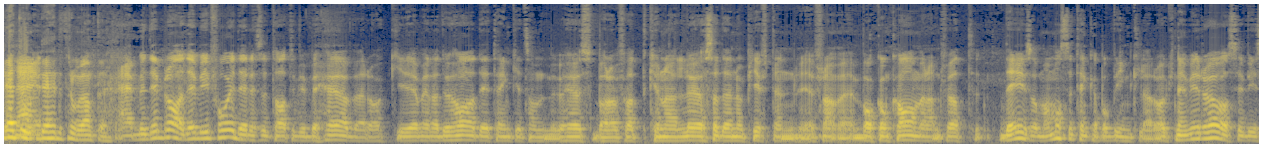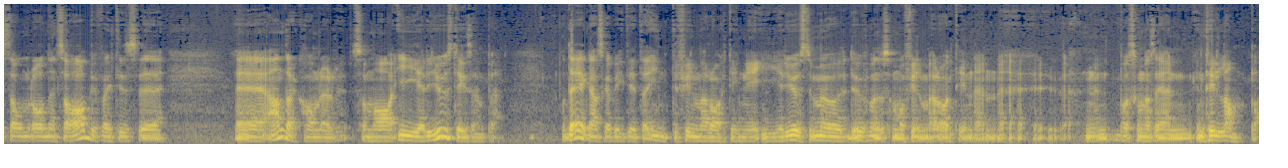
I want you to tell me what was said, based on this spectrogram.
det, tror, det, det tror jag inte. Nej, men det är bra. Det, vi får ju det resultatet vi behöver och jag menar, du har det tänket som behövs bara för att kunna lösa den uppgiften fram, bakom kameran. För att det är ju så, man måste tänka på vinklar och när vi rör oss i vissa områden så har vi faktiskt eh, andra kameror som har IR-ljus till exempel. Och det är ganska viktigt att inte filma rakt in i IR-ljus. Det är det är som att filma rakt in en, eh, en vad ska man säga, en, en till lampa.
